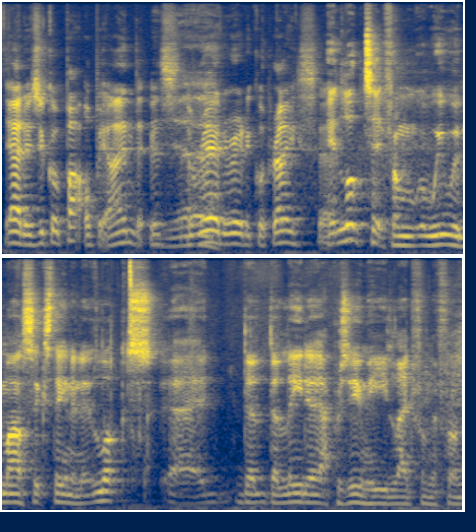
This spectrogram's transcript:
yeah, there was a good battle behind it. It was Yeah. a really really good race. Yeah. It looked it from we were mile sixteen, and it looked uh, the the leader. I presume he led from the front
